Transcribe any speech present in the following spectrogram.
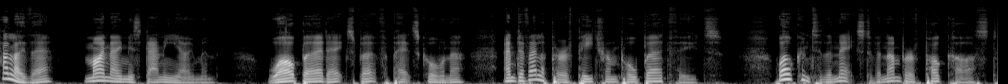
Hello there, my name is Danny Yeoman, wild bird expert for Pets Corner and developer of Peter and Paul Bird Foods. Welcome to the next of a number of podcasts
